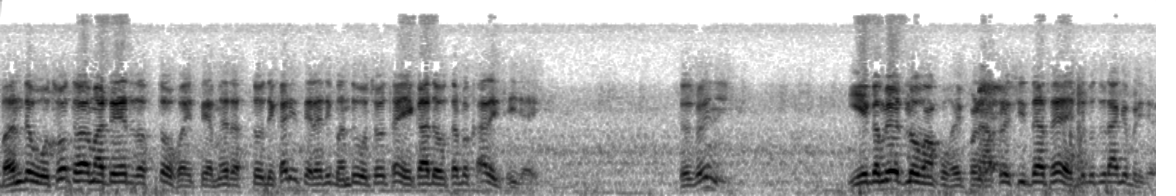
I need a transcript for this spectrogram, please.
બંધ ઓછો થવા માટે રસ્તો હોય તે અમે રસ્તો દેખાડીએ તેનાથી બંધ ઓછો થાય એકાદ અવતાર ખાલી થઈ જાય. ને? એ ગમે એટલો વાંકો હોય, પણ આપણે સીધા થાય એટલે બધું રાગે પડી જાય.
